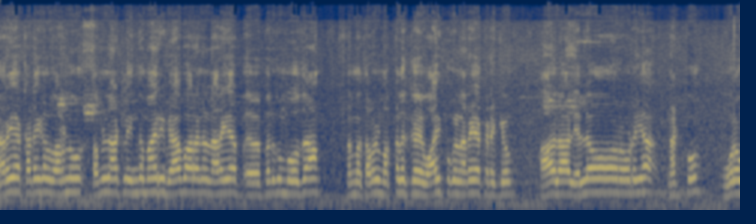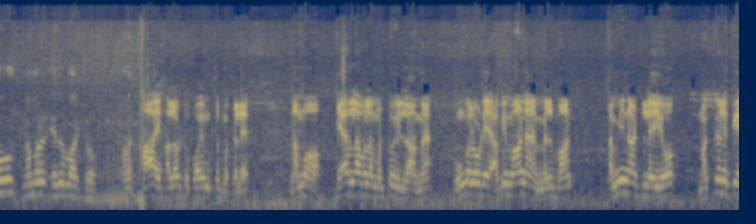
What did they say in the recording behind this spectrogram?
நிறைய கடைகள் வரணும். தமிழ்நாட்டில் இந்த மாதிரி வியாபாரங்கள் நிறைய பெருகும்போது தான் நம்ம தமிழ் மக்களுக்கு வாய்ப்புகள் நிறையா கிடைக்கும். ஆதலால் எல்லோருடைய நட்பும் உறவும் நம்ம எதிர்பார்க்கிறோம். வணக்கம். ஹாய் ஹலோ டு கோயம்புத்தூர் மக்களே. நம்ம கேரளாவில் மட்டும் இல்லாமல் உங்களுடைய அபிமான மெல்பான் தமிழ்நாட்டிலேயும் மக்களுக்கு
